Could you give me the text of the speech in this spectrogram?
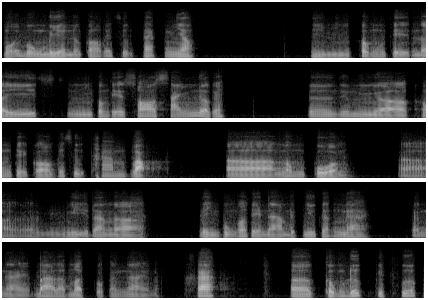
mỗi vùng miền nó có cái sự khác nhau. Thì mình không thể lấy mình không thể so sánh được ấy. Ờ, chứ mình ờ, không thể có cái sự tham vọng uh, ngông cuồng. Uh, mình nghĩ rằng uh, mình cũng có thể làm được như các ngài. Các ngài ba la mật của các ngài nó khác uh, công đức cái phước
